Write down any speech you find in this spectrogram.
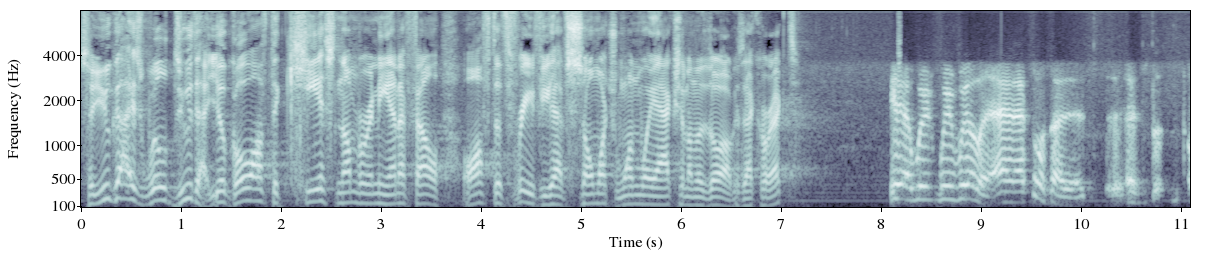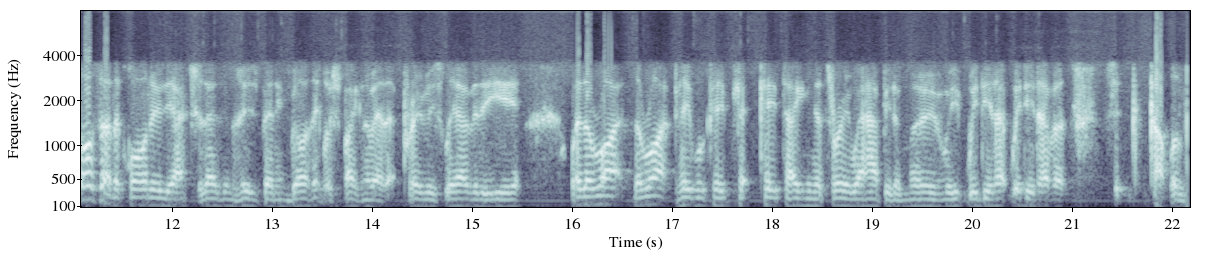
So you guys will do that. You'll go off the keyest number in the NFL off the three if you have so much one-way action on the dog. Is that correct? Yeah, we we will, and it's also it's also the quality of the action as in who's betting Bill. I think we've spoken about that previously over the year where the right the right people keep keep taking the three, we're happy to move. We we did have we did have a couple of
